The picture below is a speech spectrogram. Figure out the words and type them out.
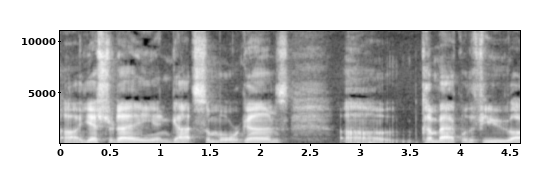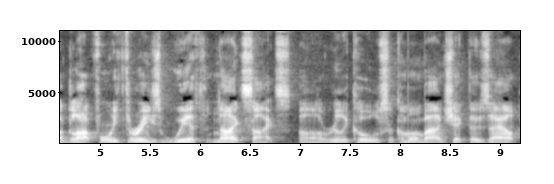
uh, yesterday and got some more guns. Uh, come back with a few uh, Glock 43s with night sights. Uh, really cool. So come on by and check those out.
